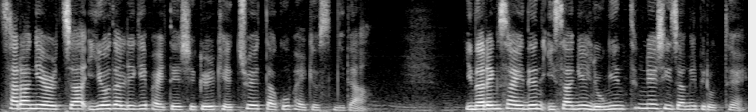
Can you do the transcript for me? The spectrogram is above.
사랑의 열차 이어달리기 발대식을 개최했다고 밝혔습니다. 이날 행사에는 이상일 용인 특례시장을 비롯해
